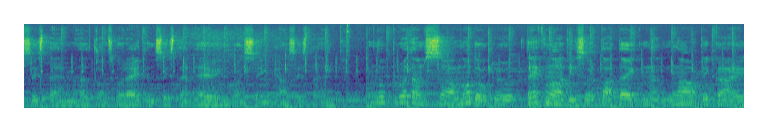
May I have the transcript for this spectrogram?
sistēma, elektronisko rēķinu sistēma, e-invoicing ja, sistēma. Nu, protams, nodokļu tehnoloģijas var tā teikt, nav tikai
